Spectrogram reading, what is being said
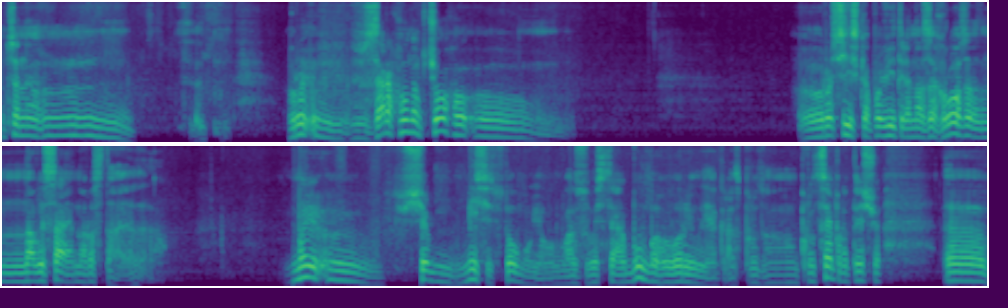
Ну, Це не за рахунок чого російська повітряна загроза нависає, наростає. Ми е, ще місяць тому я у вас в гостях був, ми говорили якраз про, про це, про те, що е,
